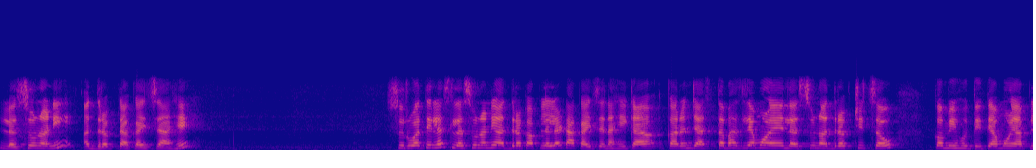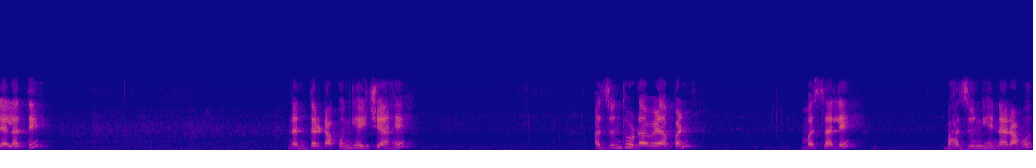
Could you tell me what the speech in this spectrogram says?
लसूण आणि अद्रक टाकायचं आहे. सुरुवातीलाच लसूण आणि अद्रक आपल्याला टाकायचं नाही का कारण जास्त भाजल्यामुळे लसूण अद्रकची चव कमी होते त्यामुळे आपल्याला ते नंतर टाकून घ्यायची आहे. अजून थोडा वेळ आपण मसाले भाजून घेणार आहोत.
